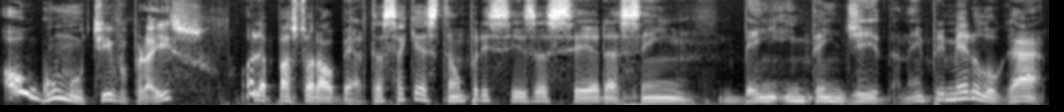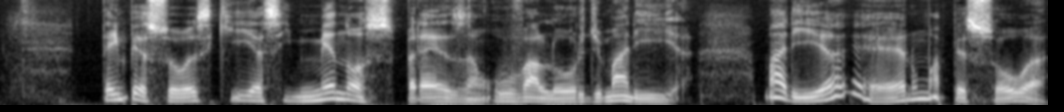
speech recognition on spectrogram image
algum motivo para isso? Olha, pastor Alberto, essa questão precisa ser assim bem entendida. Né? Em primeiro lugar, tem pessoas que assim menosprezam o valor de Maria. Maria era uma pessoa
